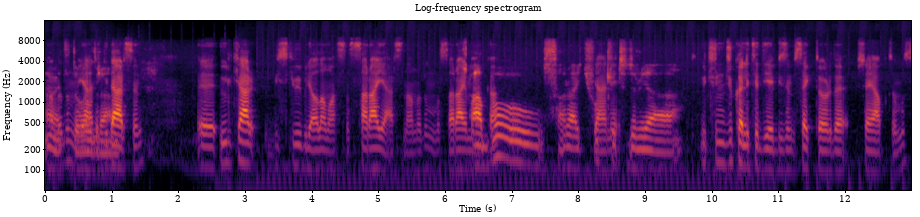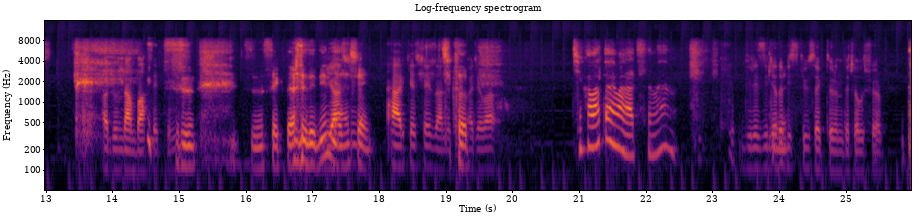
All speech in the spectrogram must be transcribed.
Evet Anladın mı? doğrudur Yani abi. gidersin. E, ülker bisküvi bile alamazsın. Saray yersin anladın mı? Saray marka. Abo saray çok Yani- kötüdür ya. Üçüncü kalite diye bizim sektörde şey yaptığımız adından bahsettiğimiz. Sizin, sizin sektörde dediğin Ya yani şey. Herkes şey zannediyor Çikolata. acaba Çikolata emalatçısı mı? Brezilya'da Gibi. bisküvi sektöründe çalışıyorum.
